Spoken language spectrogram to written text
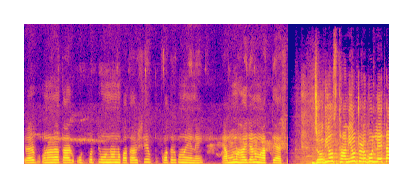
এবার ওনারা তার উৎপত্তি অন্য অন্য কথা সে কথার কোনো এ নেই। এমন হয় যেন মারতে আসে। যদিও স্থানীয় তৃণমূল নেতা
